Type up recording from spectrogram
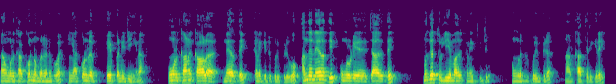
நான் உங்களுக்கு அக்கௌண்ட் நம்பர் அனுப்புவேன். நீங்கள் அக்கௌண்ட்டில் பே பண்ணிட்டீங்கன்னா உங்களுக்கான கால நேரத்தை கணக்கிட்டு குறிப்பிடுவோம். அந்த நேரத்தில் உங்களுடைய ஜாதகத்தை மிக துல்லியமாக கணக்கிட்டு உங்களுக்கு குறிப்பிட நான் காத்திருக்கிறேன்.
